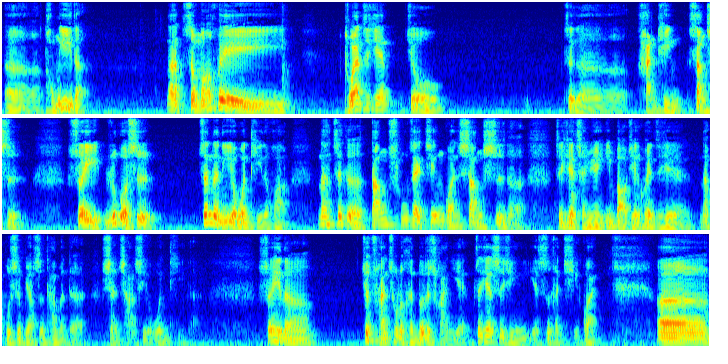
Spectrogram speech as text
呃同意的。那怎么会突然之间就这个喊停上市？所以，如果是真的你有问题的话，那这个当初在监管上市的这些成员，银保监会这些人，那不是表示他们的审查是有问题的？所以呢？就传出了很多的传言，这件事情也是很奇怪。呃，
